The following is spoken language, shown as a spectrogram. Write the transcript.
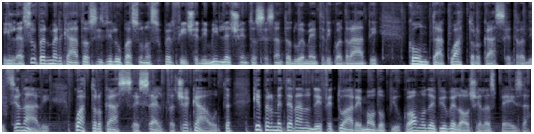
Il supermercato si sviluppa su una superficie di 1162 metri quadrati, conta quattro casse tradizionali, quattro casse self-checkout che permetteranno di effettuare in modo più comodo e più veloce la spesa.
